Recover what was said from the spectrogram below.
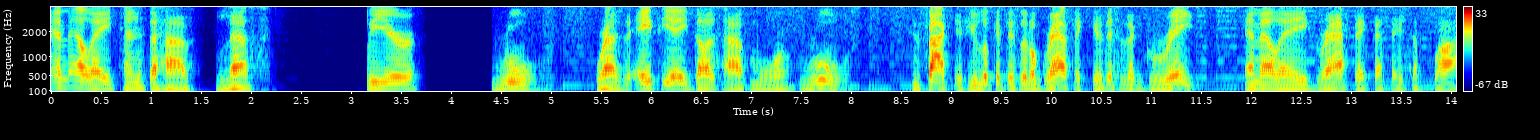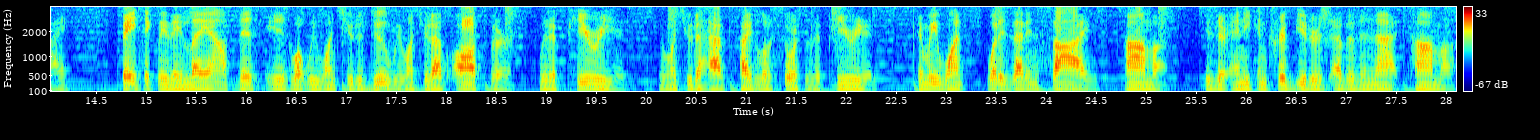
MLA tends to have less clear rules, whereas the APA does have more rules. In fact, if you look at this little graphic here, this is a great MLA graphic that they supply. Basically, they lay out, this is what we want you to do. We want you to have author with a period. We want you to have title of source with a period. Then we want, what is that inside, comma. Is there any contributors other than that, comma.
